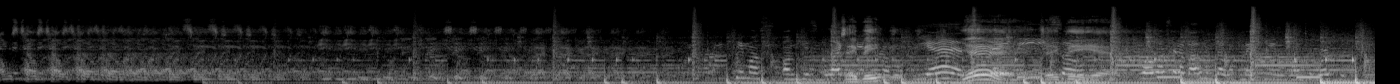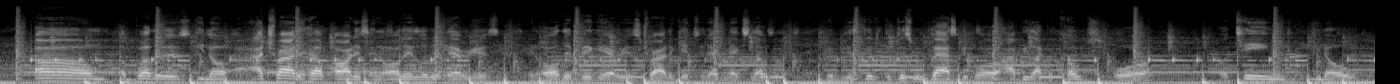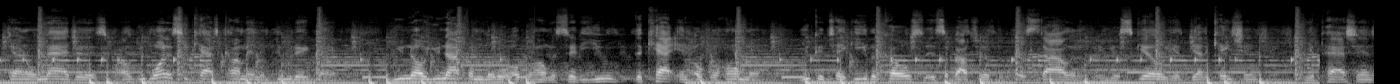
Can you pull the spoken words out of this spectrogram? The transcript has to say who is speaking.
Speaker 1: I was telling, telling, telling, telling my, my, my, say, say,
Speaker 2: Him on, on his black
Speaker 1: Jabee?
Speaker 2: Panther- Yes.
Speaker 1: Yeah,
Speaker 2: Jabee.
Speaker 1: Jabee,
Speaker 2: So
Speaker 1: yeah.
Speaker 2: What was it about him that would make you want to work with him?
Speaker 1: Um, a brother is, you know, I I try to help artists in all their little areas, in all their big areas, try to get to that next level. If, if, this, if this was basketball, I'd be like a coach or a team, you know, general manager. That's, oh, you want to see cats come in and do their thing. You know, you're not from little Oklahoma City. You, the cat in Oklahoma, you can take either coast. It's about your, your style and your skill, your dedication, your passion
